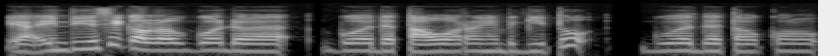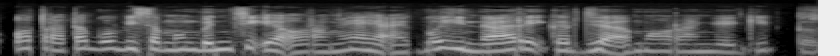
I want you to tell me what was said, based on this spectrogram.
Ya intinya sih kalau gue udah gue udah tahu orangnya begitu, gue udah tahu kalau oh ternyata gue bisa membenci ya orangnya ya, gue hindari kerja sama orang kayak gitu.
